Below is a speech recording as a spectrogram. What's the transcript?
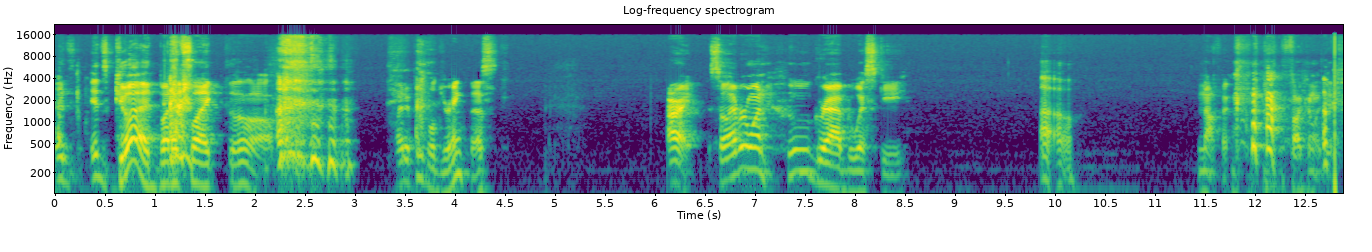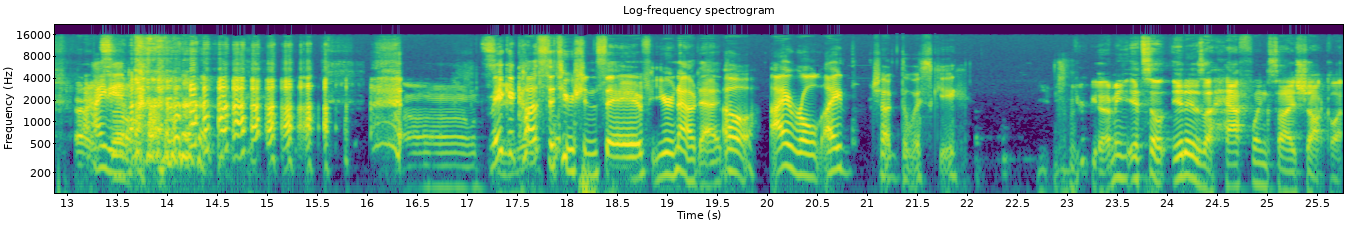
it's, it's good, but it's like, oh, why do people drink this? All right, so everyone who grabbed whiskey, Uh oh. nothing. Fucking with you. All right, I so, uh, let's Make see, a what- constitution save. You're now dead. Oh, I rolled. I chugged the whiskey. You're good. I mean, it's a it is a halfling size shot glass.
